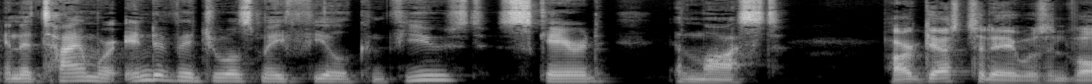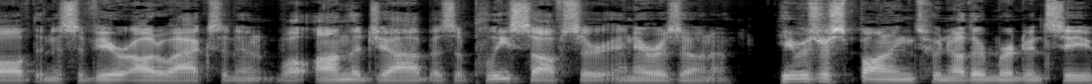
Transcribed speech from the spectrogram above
in a time where individuals may feel confused, scared, and lost. Our guest today was involved in a severe auto accident while on the job as a police officer in Arizona. He was responding to another emergency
